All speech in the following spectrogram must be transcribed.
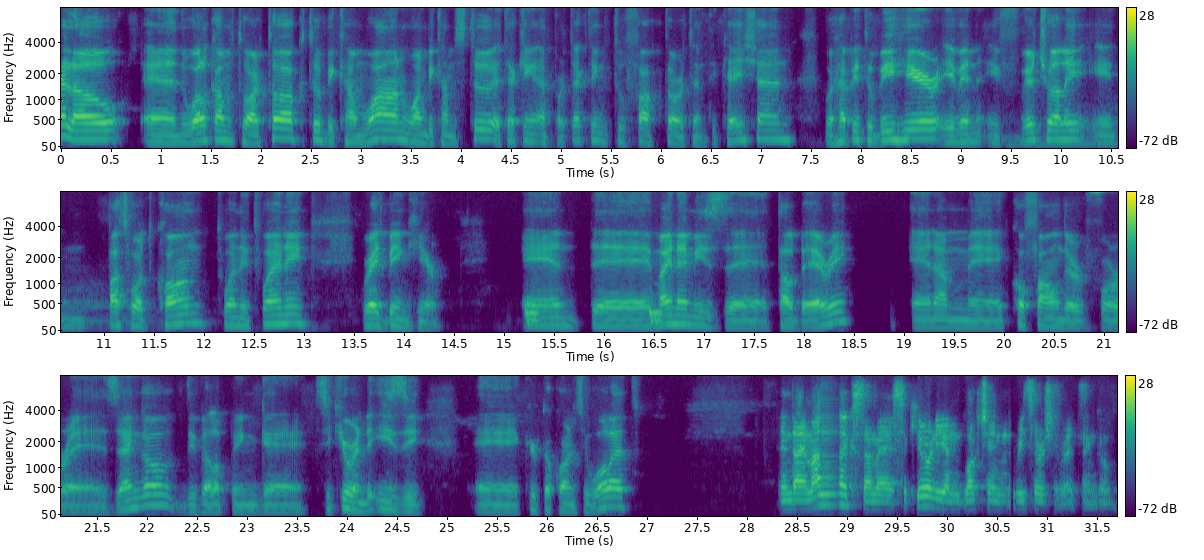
Hello and welcome to our talk, Two Become One, One Becomes Two, Attacking and Protecting Two-Factor Authentication. We're happy to be here, even if virtually in PasswordCon 2020. Great being here. And uh, my name is uh, Tal Be'eri, and I'm a co-founder for uh, Zengo, developing a secure and easy uh, cryptocurrency wallet. And I'm Alex. I'm a security and blockchain researcher at Zengo.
